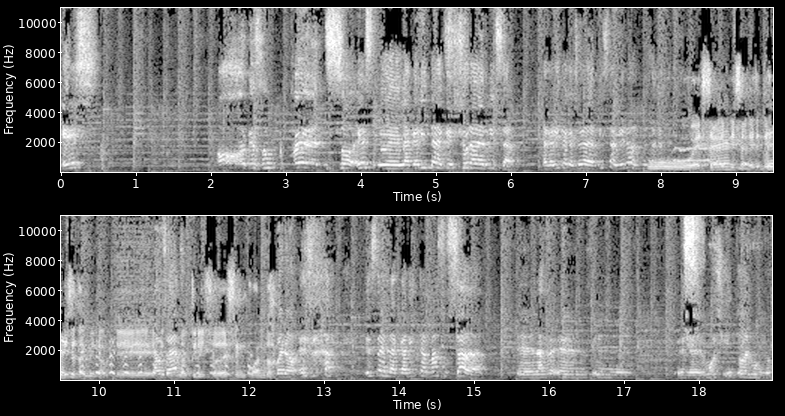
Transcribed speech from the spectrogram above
es. ¡Oh, qué suspenso! Es eh, la carita que llora de risa. La carita que llora de risa, ¿vieron? Esa Uh, esa, esa, esa, esa también la, eh, ¿La utilizo de vez en cuando. Bueno, esa, esa es la carita más usada en, las en, en- en el emoji, en todo el mundo,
